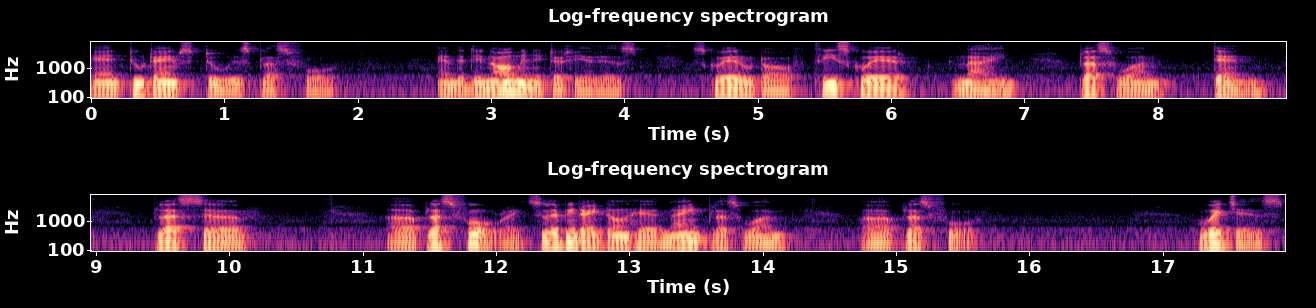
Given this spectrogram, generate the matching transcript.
and 2 times 2 is plus 4. And the denominator here is square root of 3 square, 9, plus 1, 10, plus, uh, uh, plus 4, right? So let me write down here 9 plus 1 uh, plus 4, which is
